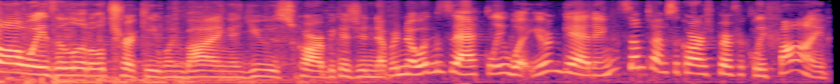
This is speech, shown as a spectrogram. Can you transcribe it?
always a little tricky when buying a used car because you never know exactly what you're getting. Sometimes the car is perfectly fine.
